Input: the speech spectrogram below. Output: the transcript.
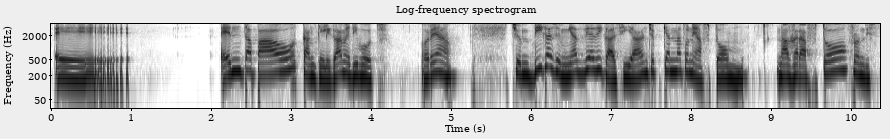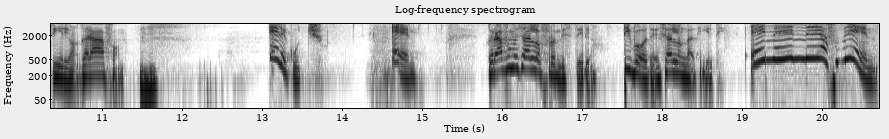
ε, εν τα πάω τα αγγλικά με τίποτε. Ωραία. Και μπήκα σε μια διαδικασία και πιάνα τον εαυτό μου. Να γραφτώ φροντιστήριο. Γράφω. Ένε κούτσου. Εν. Γράφουμε σε άλλο φροντιστήριο. Τίποτε, σε άλλον καθηγητή. Ε, ναι, ναι, αφού δεν.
